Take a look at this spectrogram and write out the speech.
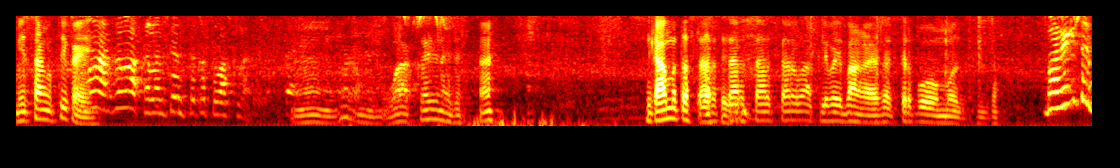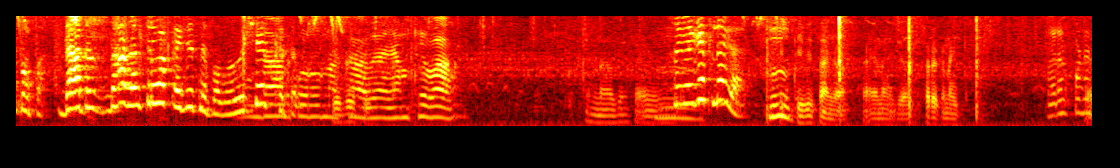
मी सांगतोय काय? माझं वाकणार त्यांचं कसं वाकणार हं, वाकायचं नाही तर हं? कामच चार असतं. चार चार चार वाकले पाहिजे बांगड्याचा तर पो मग बघा की तर पप्पा? दादा दादाला तर वाकायचेच नाही पप्पा विषयच दाब खतम. करू नका व्यायाम ठेवा. अजून काय सगळं घेतलंय का? किती बी सांगा काय नाही फरक नाही. फरक पडेल?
